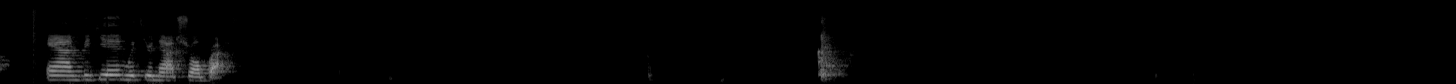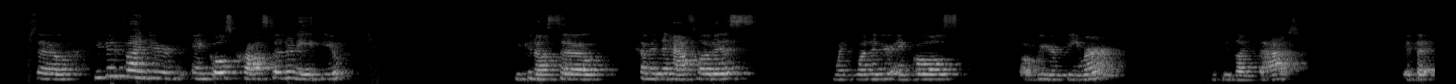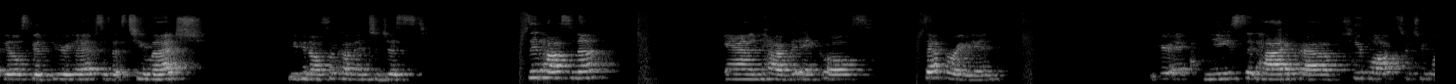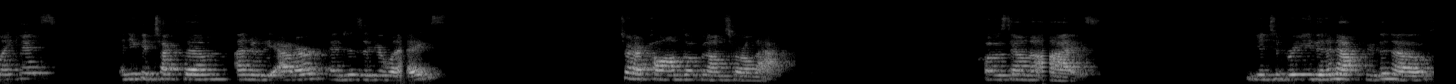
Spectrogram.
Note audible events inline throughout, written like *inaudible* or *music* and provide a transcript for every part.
and begin with your natural breath. So you can find your ankles crossed underneath you. You can also come into half lotus with one of your ankles over your femur, if you'd like that. If that feels good for your hips, if that's too much, you can also come into just Siddhasana and have the ankles separated. If your knees sit high, grab two blocks or two blankets, and you can tuck them under the outer edges of your legs. Turn our palms open onto our lap. Close down the eyes. Begin to breathe in and out through the nose.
